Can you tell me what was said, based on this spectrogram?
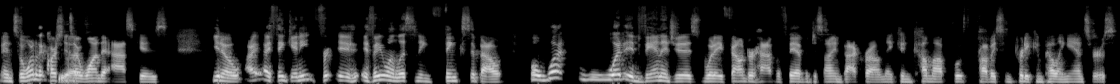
And so one of the questions I wanted to ask is, you know, I, I think any for, if anyone listening thinks about well, what what advantages would a founder have if they have a design background? They can come up with probably some pretty compelling answers.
